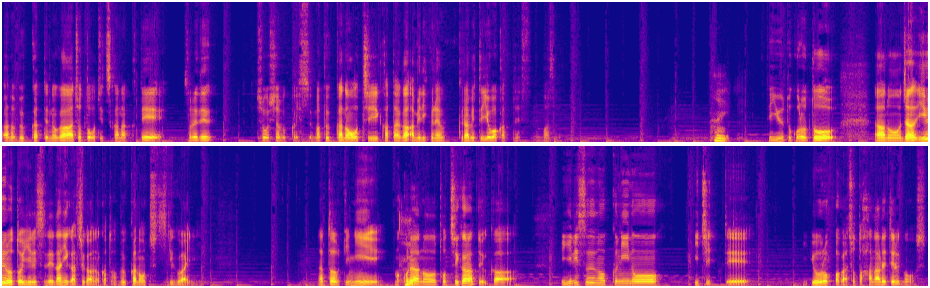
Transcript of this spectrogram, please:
あの物価っていうのがちょっと落ち着かなくて、それで消費者物価指数、まあ、物価の落ち方がアメリカに比べて弱かったです、まず。はい。っていうところと、あの、じゃあ、ユーロとイギリスで何が違うのかと、物価の落ち着き具合に。なった時に、まあ、これはいあの、土地柄というか、イギリスの国の位置って、ヨーロッパからちょっと離れてるのし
